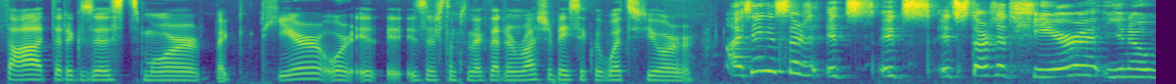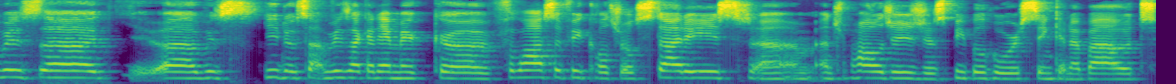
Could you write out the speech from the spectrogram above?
thought that exists more like here, or is, is there something like that in Russia? Basically, what's your I think it started. It's it's it started here, you know, with uh, uh, with you know some with academic uh, philosophy, cultural studies, um, anthropology, just people who were thinking about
